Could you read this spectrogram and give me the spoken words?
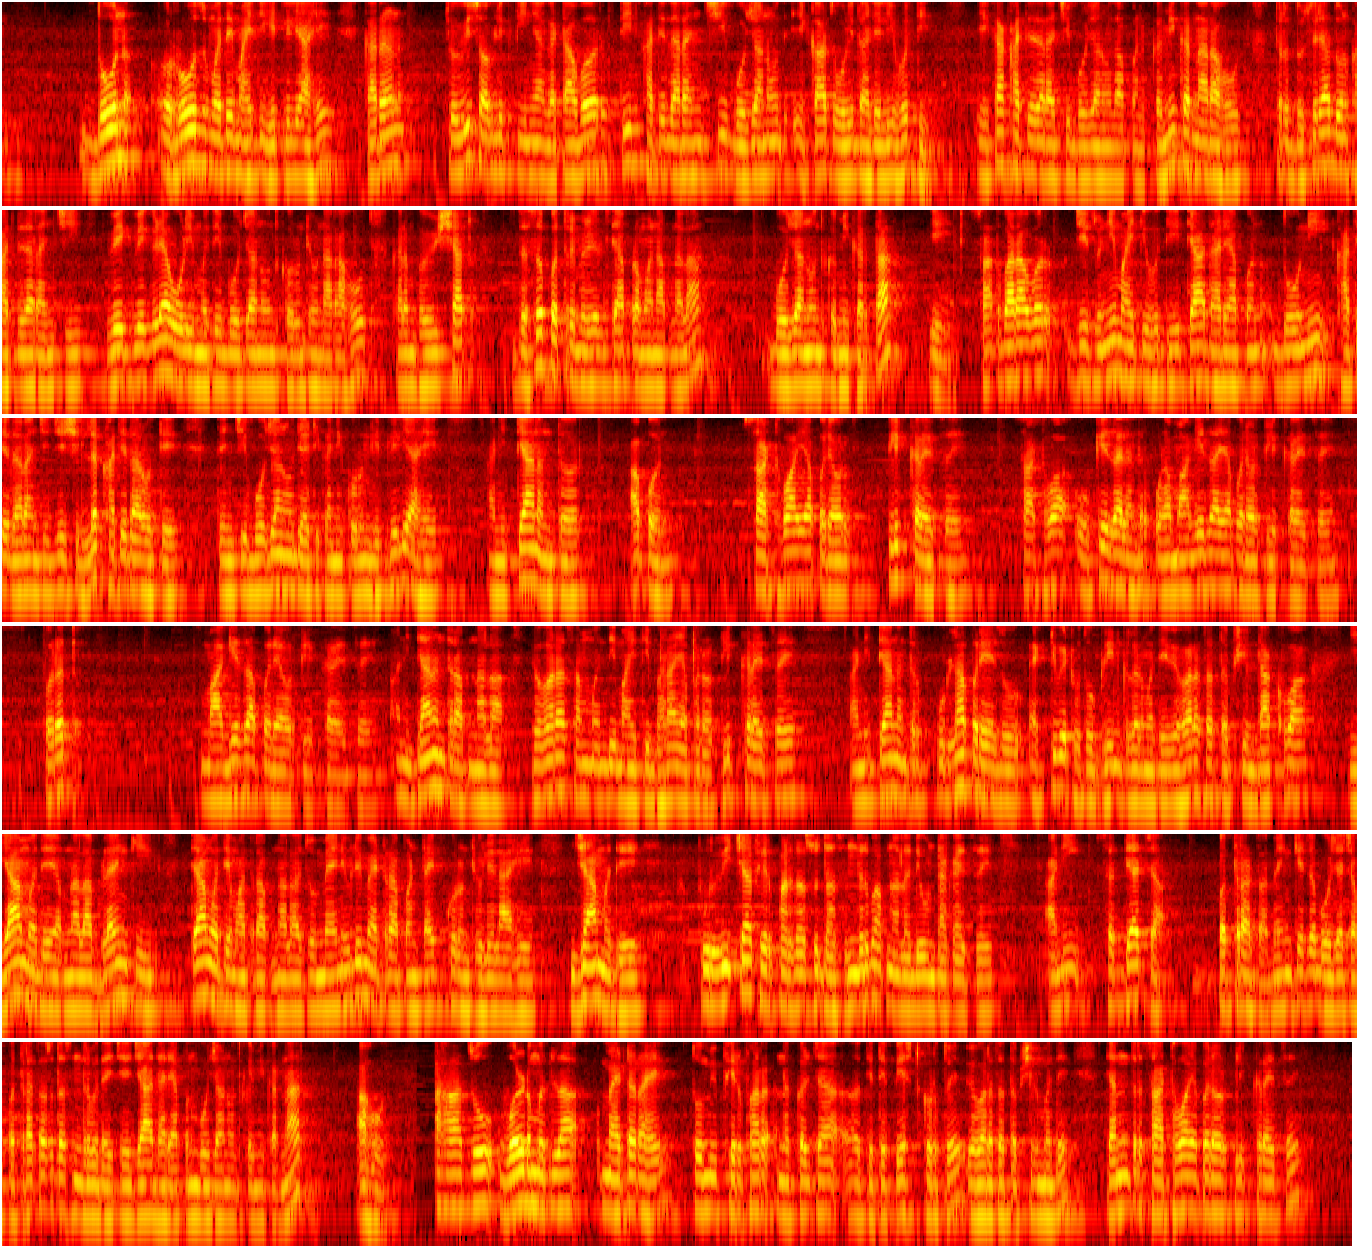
दोन रोजमध्ये माहिती घेतलेली आहे. कारण चोवीस ऑब्लिक तीन या गटावर तीन खातेदारांची बोजा नोंद एकाच ओळीत आलेली होती. एका खातेदाराची बोजा नोंद आपण कमी करणार आहोत तर दुसऱ्या दोन खातेदारांची वेगवेगळ्या ओळीमध्ये बोजा नोंद करून ठेवणार आहोत. कारण भविष्यात जसं पत्र मिळेल त्याप्रमाणे आपल्याला बोजा नोंद कमी करता येईल. सातबारावर जी जुनी माहिती होती त्या आधारे आपण दोन्ही खातेदारांचे जे शिल्लक खातेदार होते त्यांची बोजानोंद या ठिकाणी करून घेतलेली आहे. आणि त्यानंतर आपण साठवा या पर्यावर क्लिक करायचं आहे साठवा ओके झाल्यानंतर पुन्हा मागे जा या पर्यावर क्लिक करायचं आहे परत मागे जा पर्यावर क्लिक करायचं आहे आणि त्यानंतर आपणाला व्यवहारासंबंधी माहिती भरा या पर्यावर क्लिक करायचं आहे आणि त्यानंतर पुढला पर्याय जो ॲक्टिवेट होतो ग्रीन कलरमध्ये व्यवहाराचा तपशील दाखवा. यामध्ये आपणाला ब्लँक येईल. त्यामध्ये मात्र आपणाला जो मॅन्युअली मॅटर आपण टाईप करून ठेवलेला आहे ज्यामध्ये पूर्वीच्या फेरफारचासुद्धा संदर्भ आपणाला देऊन टाकायचा आहे. आणि सध्याच्या पत्राचा बँकेच्या बोजाच्या पत्राचासुद्धा संदर्भ द्यायचे ज्या आधारे आपण बोजा नोंद कमी करणार आहोत. हा जो वर्डमधला मॅटर आहे तो मी फेरफार नक्कलच्या तिथे पेस्ट करतो आहे व्यवहाराचा तपशीलमध्ये. त्यानंतर साठवा या पर्यावर क्लिक करायचं आहे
